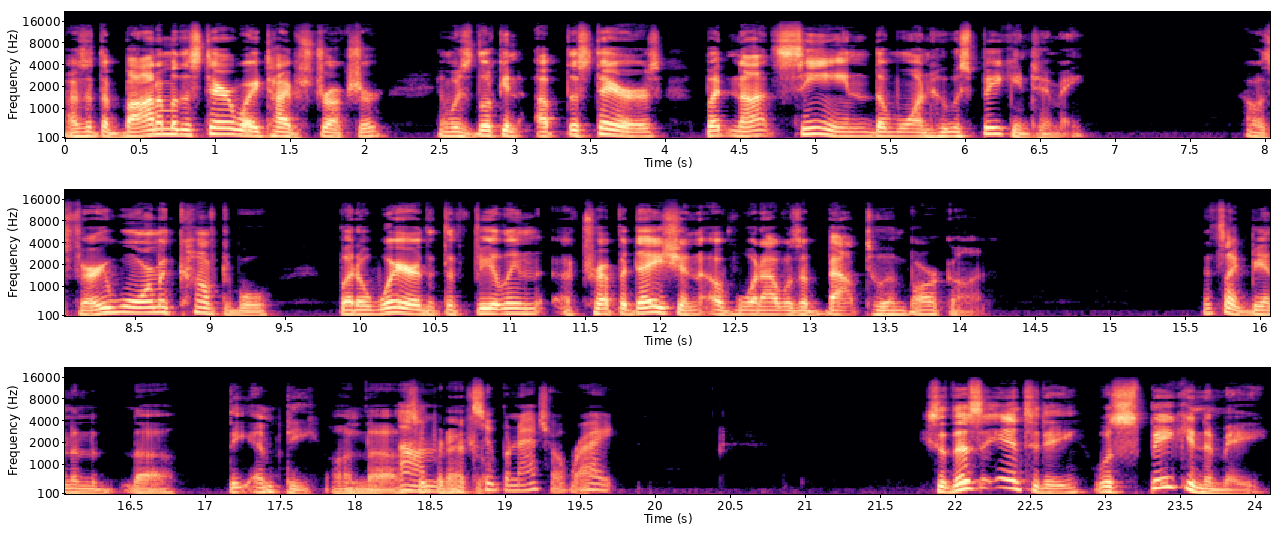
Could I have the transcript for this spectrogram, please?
I was at the bottom of the stairway type structure and was looking up the stairs, but not seeing the one who was speaking to me. I was very warm and comfortable, but aware that the feeling of trepidation of what I was about to embark on. That's like being in the the, the empty on uh, Um, Supernatural. Supernatural, right. He said, This entity was speaking to me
